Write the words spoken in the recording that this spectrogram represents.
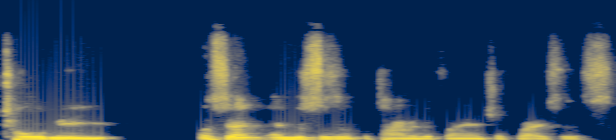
told me, and this was at the time of the financial crisis.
